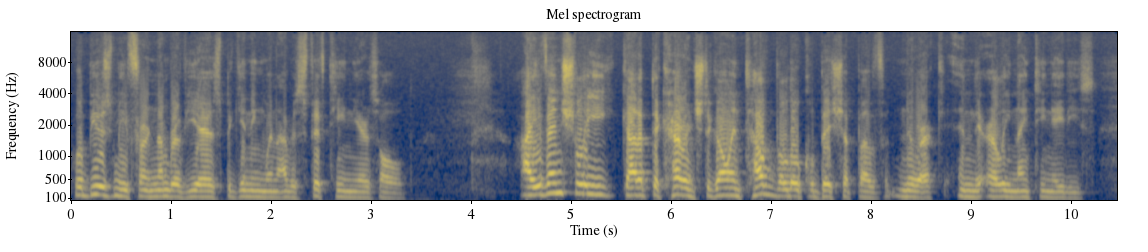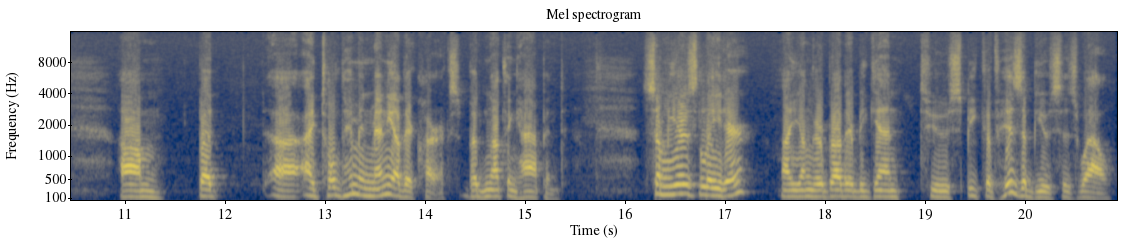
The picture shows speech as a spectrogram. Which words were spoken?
who abused me for a number of years, beginning when I was 15 years old. I eventually got up the courage to go and tell the local bishop of Newark in the early 1980s. Um, but uh, I told him and many other clerics, but nothing happened. Some years later, my younger brother began to speak of his abuse as well.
